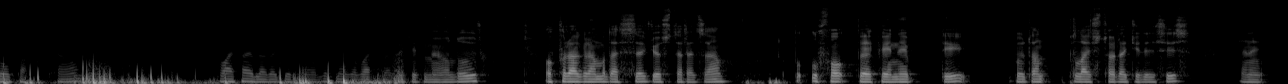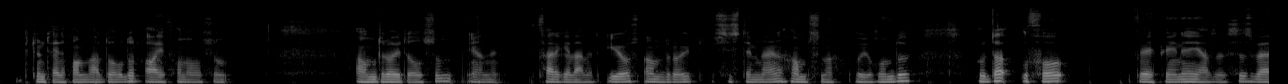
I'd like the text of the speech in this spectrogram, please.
yol tapmışam. Yəni Wi-Fi ilə də girmək olur, megabyte ilə də girmək olur. O proqramı da sizə göstərəcəm. Bu UFO VPN-dir. Buradan Play Store-a girirsiniz. Yəni bütün telefonlarda olur. iPhone olsun, Android olsun. Yəni fərq eləmir. iOS, Android sistemlərinin hamısına uyğundur. Burada UFO VPN yazırsınız və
